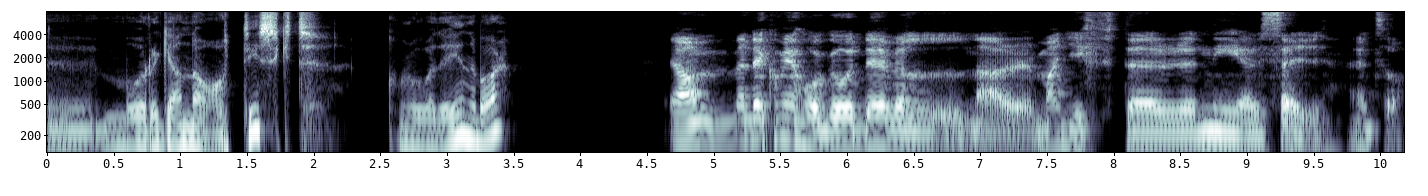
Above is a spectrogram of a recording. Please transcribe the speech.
eh, morganatiskt. Kommer du ihåg vad det innebar? Ja, men det kommer jag ihåg och det är väl när man gifter ner sig, är det inte så?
